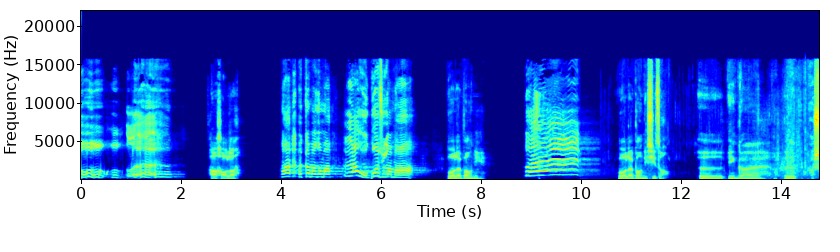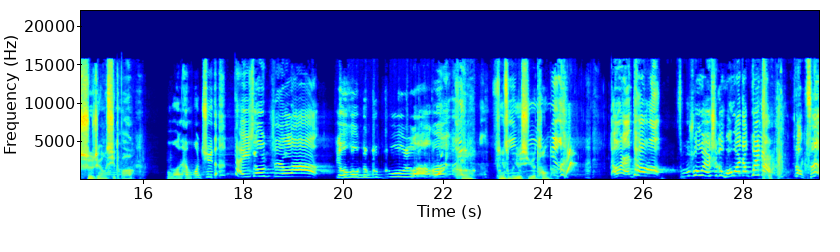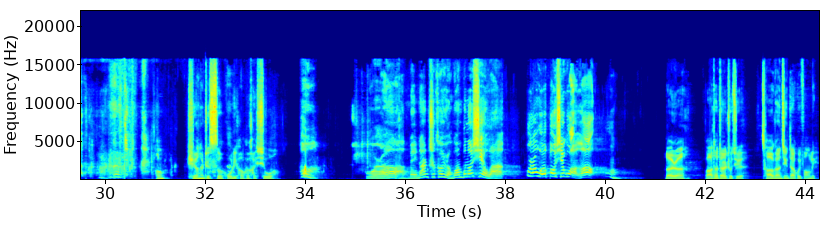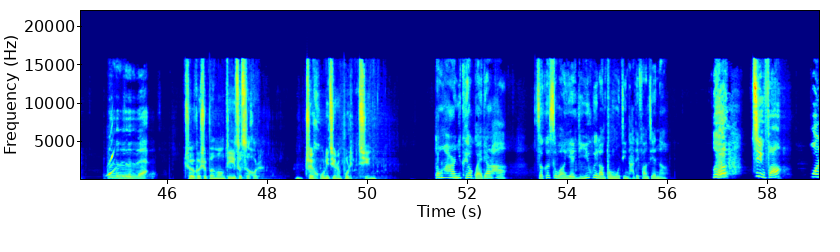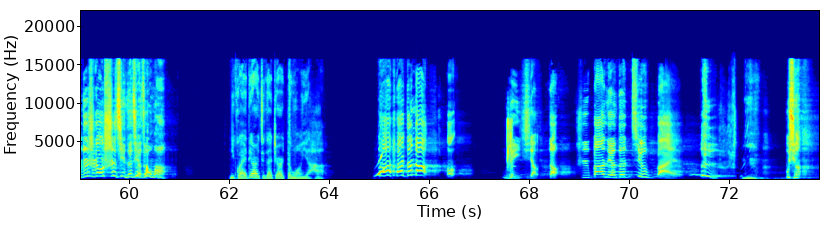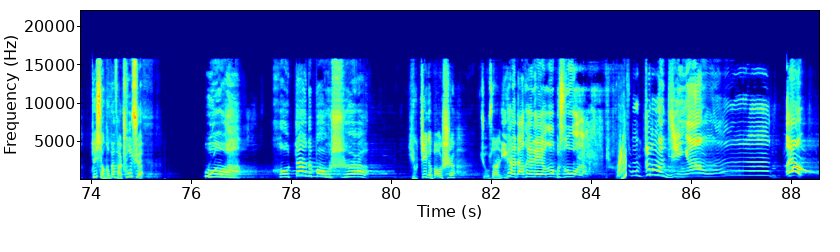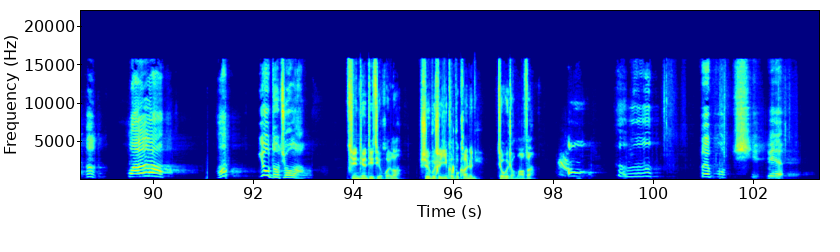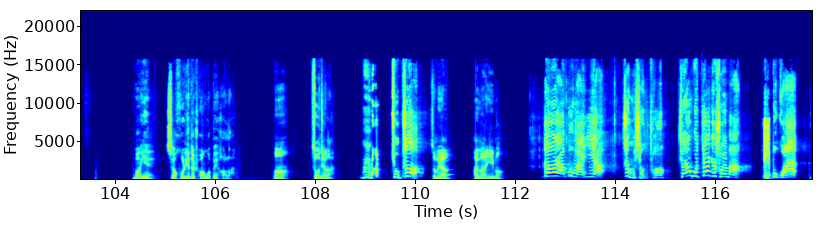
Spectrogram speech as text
啊，好了。啊，干嘛干嘛？拉我过去干嘛？我来帮你。我来帮你洗澡。呃，应该，呃，是这样洗的吧？摸来摸去的，太羞耻了，最后的不住了。啊？你怎么越洗越烫的？当然烫了，怎么说我也？是个文化大闺女，告辞。啊，原来这色狐狸还会害羞啊！啊，果然啊，美男只可远观，不能亵玩，不然我要爆血管了。嗯，来人，把他带出去，擦干净，带回房里。对对对对对，这可是本王第一次伺候人，这狐狸竟然不领情。等会儿你可要乖点哈，这可是王爷第一回让动物进他的房间呢。啊！进房？我这是让侍寝的节奏吗？你乖点儿，就在这儿等王爷哈。啊啊！等等，呃，没想到十八年的清白，嗯，不行，得想个办法出去。哇，好大的宝石！有这个宝石，就算离开大黑脸也饿不死我了。怎么这么紧呀？完了！啊，又得救了。今天第几回了？是不是一刻不看着你就会找麻烦？哦，嗯，对不起。王爷，小狐狸的床我备好了。嗯，送进来。嗯，就这？怎么样？还满意吗？当然不满意啊！这么小的床，想让我站着睡吗？我不管。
